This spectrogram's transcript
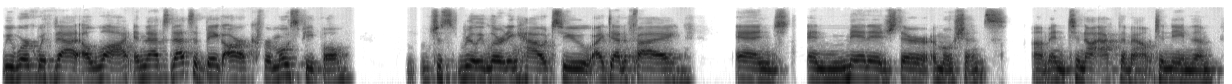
We work with that a lot, and that's that's a big arc for most people. Just really learning how to identify and and manage their emotions um, and to not act them out, to name them,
